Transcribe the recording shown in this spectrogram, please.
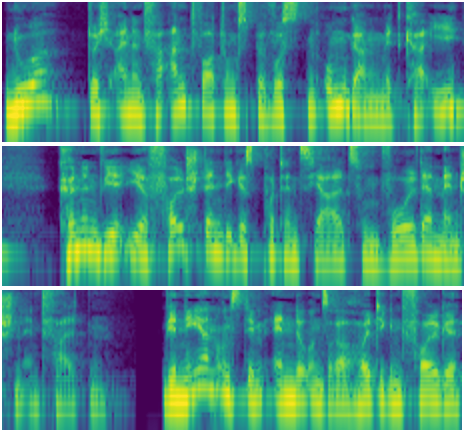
Nur durch einen verantwortungsbewussten Umgang mit KI können wir ihr vollständiges Potenzial zum Wohl der Menschen entfalten. Wir nähern uns dem Ende unserer heutigen Folge.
